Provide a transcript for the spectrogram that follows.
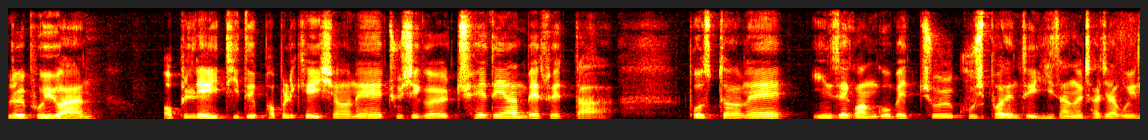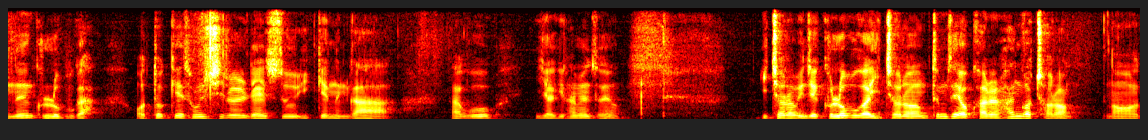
를 보유한 어필리에이티드 퍼블리케이션의 주식을 최대한 매수했다. 보스턴의 인쇄 광고 매출 90% 이상을 차지하고 있는 글로브가 어떻게 손실을 낼 수 있겠는가 라고 이야기를 하면서요. 이처럼 이제 글로브가 이처럼 틈새 역할을 한 것처럼 어,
